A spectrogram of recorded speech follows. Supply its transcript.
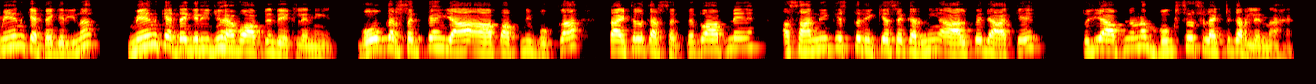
मेन कैटेगरी ना? मेन कैटेगरी जो है वो आपने देख लेनी है। वो कर सकते हैं या आप अपनी बुक का टाइटल कर सकते हैं। तो आपने आसानी किस तरीके से करनी है? आल पे जाके तो ये आपने ना बुक से सिलेक्ट कर लेना है।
